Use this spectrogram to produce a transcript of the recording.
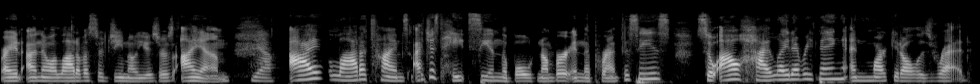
right? I know a lot of us are Gmail users. I am. yeah. I a lot of times I just hate seeing the bold number in the parentheses, so I'll highlight everything and mark it all as red.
